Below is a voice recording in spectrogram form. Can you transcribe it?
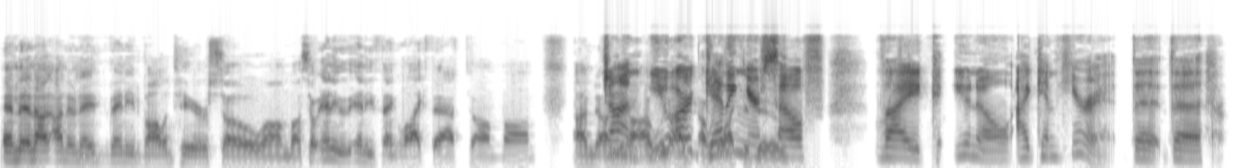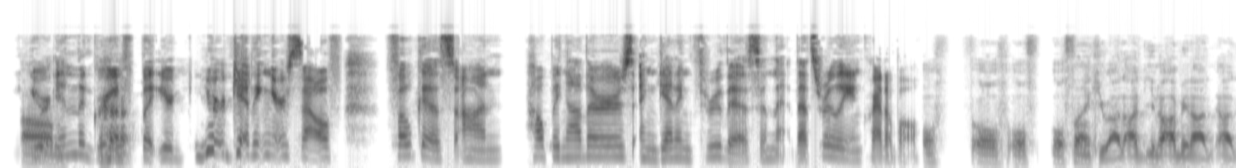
and then I, I know they Mm. they need volunteers. So um uh, so any anything like that um um I know you know John, I would you are I would like getting do. yourself like, you know, I can hear it. The the you're Um, in the grief, but you're you're getting yourself focused on helping others and getting through this and that, that's really incredible. oh oh oh oh thank you. I I you know I mean I I. I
